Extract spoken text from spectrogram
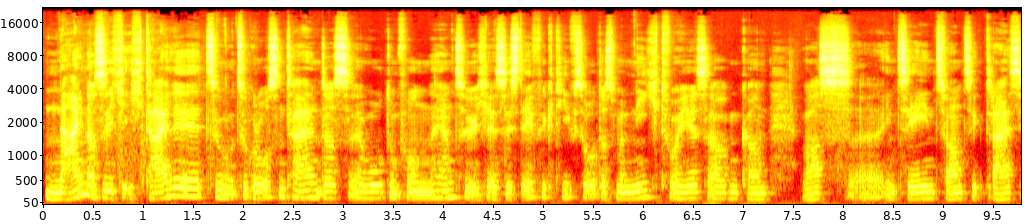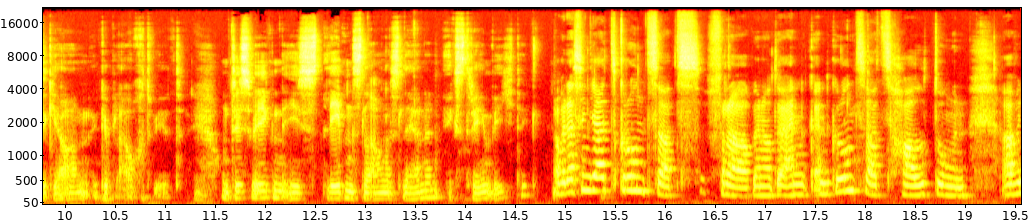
Nein, also ich, ich teile zu, zu großen Teilen das äh, Votum von Herrn Zürcher. Es ist effektiv so, dass man nicht vorhersagen kann, was äh, in 10, 20, 30 Jahren gebraucht wird. Ja. Und deswegen ist lebenslanges Lernen extrem wichtig. Aber das sind ja jetzt Grundsatzfragen oder ein, ein Grundsatzhaltungen. Aber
